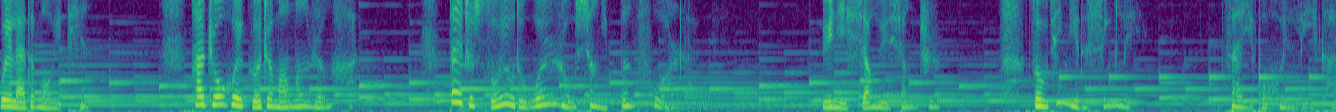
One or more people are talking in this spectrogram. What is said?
未来的某一天。他终会隔着茫茫人海，带着所有的温柔向你奔赴而来，与你相遇相知，走进你的心里，再也不会离开。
